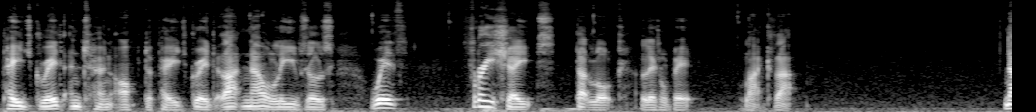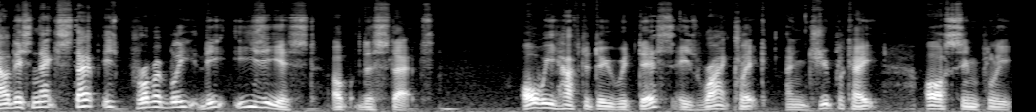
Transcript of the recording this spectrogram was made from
page grid and turn off the page grid. That now leaves us with three shapes that look a little bit like that. Now this next step is probably the easiest of the steps. All we have to do with this is right click and duplicate or simply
